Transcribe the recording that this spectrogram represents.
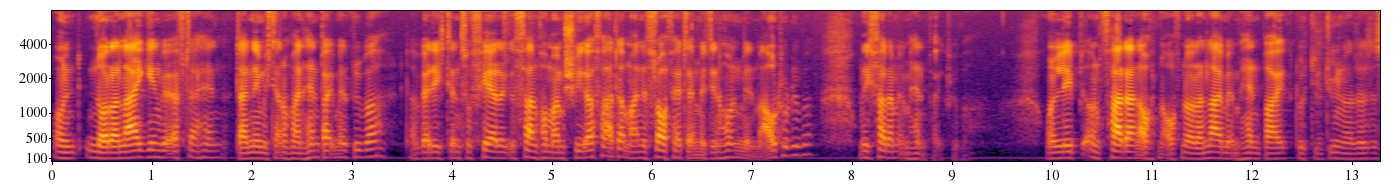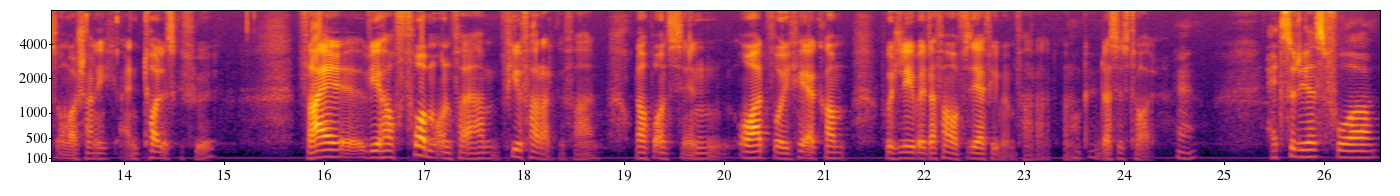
und Norderney gehen wir öfter hin. Dann nehme ich dann noch mein Handbike mit rüber. Da werde ich dann zur Fähre gefahren von meinem Schwiegervater. Meine Frau fährt dann mit den Hunden mit dem Auto rüber und ich fahre dann mit dem Handbike rüber. Und, lebt, und fahre dann auch auf Norderney mit dem Handbike durch die Düne. Das ist unwahrscheinlich ein tolles Gefühl. Weil wir auch vor dem Unfall haben viel Fahrrad gefahren. Und auch bei uns im Ort, wo ich herkomme, wo ich lebe, da fahren wir sehr viel mit dem Fahrrad. Okay. Das ist toll. Ja. Hättest du dir das vor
